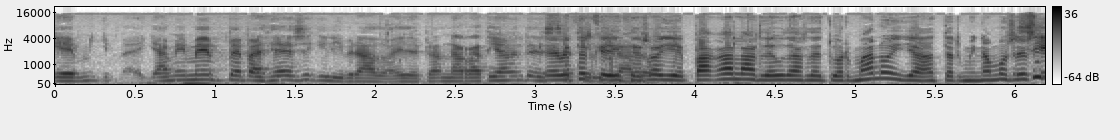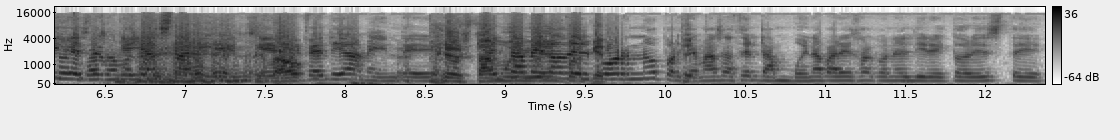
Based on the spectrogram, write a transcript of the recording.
que a mí me, me parecía desequilibrado, ahí, de plan, narrativamente Hay veces que dices, oye, paga las deudas de tu hermano y ya terminamos esto. Sí, es que ya está bien, que Claro. efectivamente. Pero está muy Cuéntame bien lo del porque porno, porque te- además hacen tan buena pareja con el director este.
